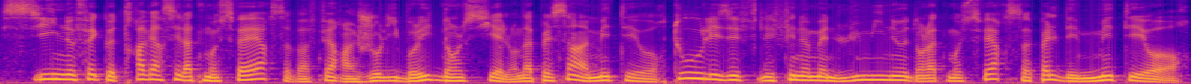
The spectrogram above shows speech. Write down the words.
S'il ne fait que traverser l'atmosphère, ça va faire un joli bolide dans le ciel. On appelle ça un météore. Tous les phénomènes lumineux dans l'atmosphère s'appellent des météores.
